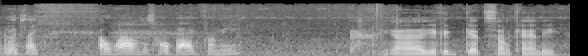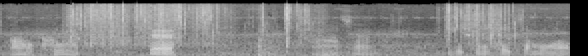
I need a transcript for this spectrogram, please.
It looks like. Oh wow, is this whole bag for me? uh, you could get some candy. Oh cool. Yeah. Awesome. I'm just gonna take some more.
